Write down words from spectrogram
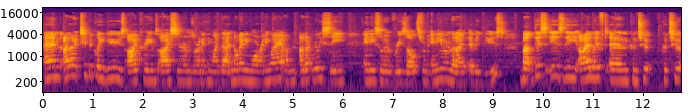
And I don't typically use eye creams, eye serums, or anything like that. Not anymore anyway. I'm, I do not really see any sort of results from any of them that I've ever used. But this is the Eye Lift and Contour, Couture,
